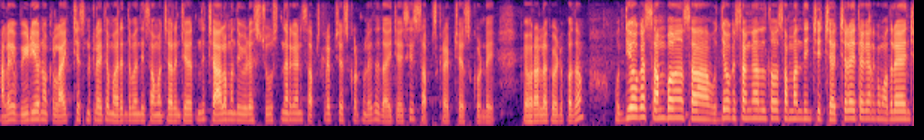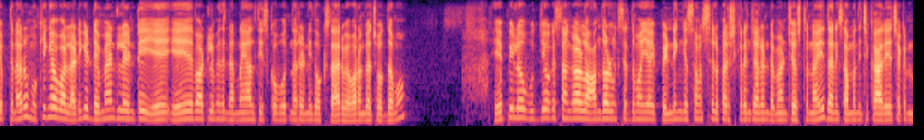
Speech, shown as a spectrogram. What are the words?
అలాగే వీడియోని ఒక లైక్ చేసినట్లయితే మరింత మంది సమాచారం చేరుతుంది. చాలామంది వీడియోస్ చూస్తున్నారు కానీ సబ్స్క్రైబ్ చేసుకోవడం లేదు. దయచేసి సబ్స్క్రైబ్ చేసుకోండి. వివరాల్లోకి వెళ్ళిపోదాం. ఉద్యోగ సంబ స- ఉద్యోగ సంఘాలతో సంబంధించి చర్చలు అయితే కనుక మొదలయ్యాయని చెప్తున్నారు. ముఖ్యంగా వాళ్ళు అడిగే డిమాండ్లు ఏంటి? ఏ ఏ వాటి మీద నిర్ణయాలు తీసుకోబోతున్నారు అనేది ఒకసారి వివరంగా చూద్దాము. ఏపీలో ఉద్యోగ సంఘాలు ఆందోళనకు సిద్ధమయ్యాయి. పెండింగ్ సమస్యలు పరిష్కరించాలని డిమాండ్ చేస్తున్నాయి. దానికి సంబంధించి కార్యాచరణ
